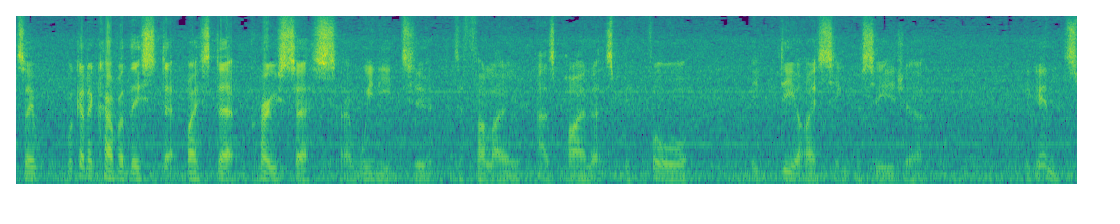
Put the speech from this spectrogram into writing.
So we're going to cover this step-by-step -step process uh, we need to, to follow as pilots before the de-icing procedure begins.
